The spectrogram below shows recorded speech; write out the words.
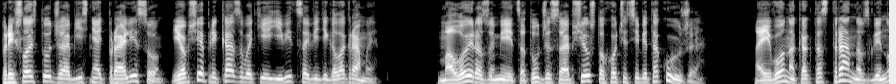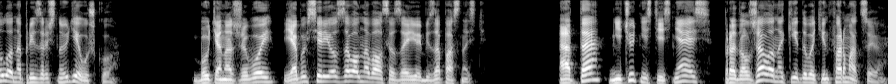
Пришлось тут же объяснять про Алису и вообще приказывать ей явиться в виде голограммы. Малой, разумеется, тут же сообщил, что хочет себе такую же. А Ивона как-то странно взглянула на призрачную девушку. Будь она живой, я бы всерьез заволновался за ее безопасность. А та, ничуть не стесняясь, продолжала накидывать информацию.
